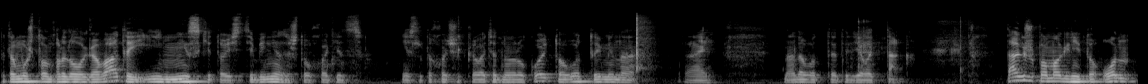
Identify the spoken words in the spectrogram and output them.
Потому что он продолговатый и низкий, то есть тебе не за что ухватиться. Если ты хочешь открывать одной рукой, то вот именно... Ай, надо вот это делать так. Также по магниту он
